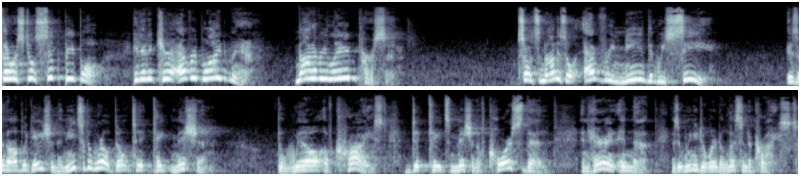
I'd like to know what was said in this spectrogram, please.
There were still sick people. He didn't cure every blind man, not every lame person. So it's not as though every need that we see is an obligation. The needs of the world don't dictate mission. The will of Christ dictates mission. Of course, then, inherent in that is that we need to learn to listen to Christ.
